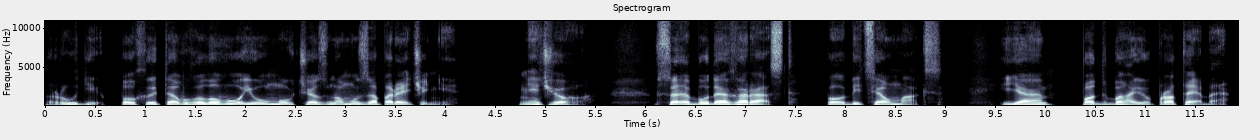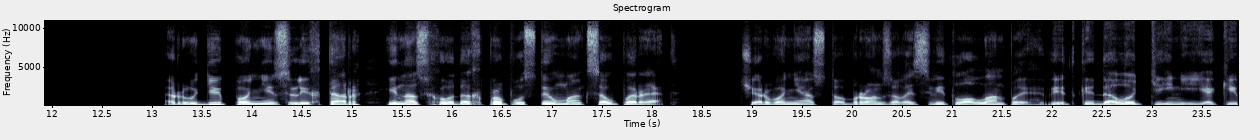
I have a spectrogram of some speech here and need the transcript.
Руді похитав головою у мовчазному запереченні. Нічого, все буде гаразд, пообіцяв Макс. Я подбаю про тебе. Руді поніс ліхтар і на сходах пропустив Макса вперед. Червонясто бронзове світло лампи відкидало тіні, які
